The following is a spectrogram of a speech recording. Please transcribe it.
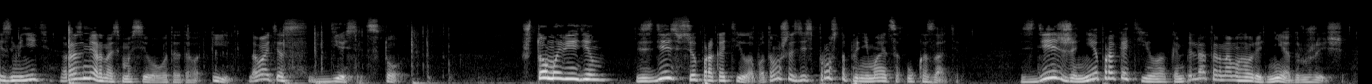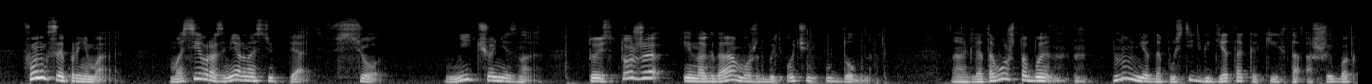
изменить размерность массива вот этого и. Давайте с 10, 100. Что мы видим? Здесь все прокатило, потому что здесь просто принимается указатель. Здесь же не прокатило. Компилятор нам говорит, нет, дружище, функция принимает. Массив размерностью 5. Все. Ничего не знаю. То есть тоже иногда может быть очень удобно. А, для того, чтобы ну, не допустить где-то каких-то ошибок,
